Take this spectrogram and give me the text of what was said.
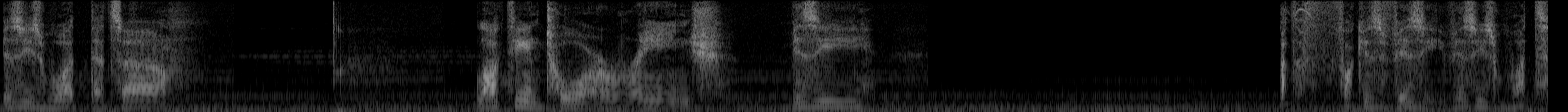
Busy's what? That's, uh... Locked and Tor range. Busy. What the fuck is Vizzy? Vizzy's what?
